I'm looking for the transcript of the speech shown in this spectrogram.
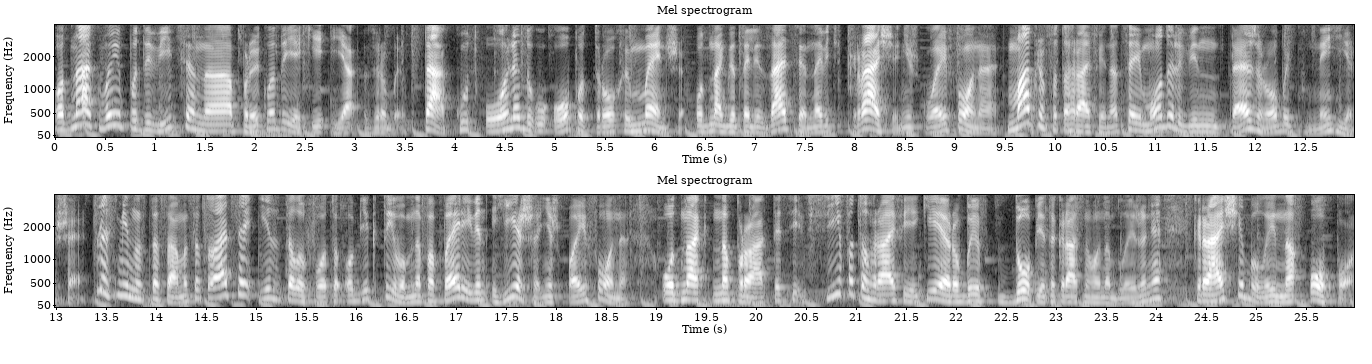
Однак ви подивіться на приклади, які я зробив. Так, кут огляду у Oppo трохи менше, однак деталізація навіть краще, ніж у iPhone. Макрофотографії на цей модуль він теж робить не гірше. Плюс-мінус та сама ситуація із телефотооб'єктивом. На папері він гірше, ніж у iPhone. Однак на практиці всі фотографії, які я робив до п'ятикратного наближення, краще були на Oppo.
